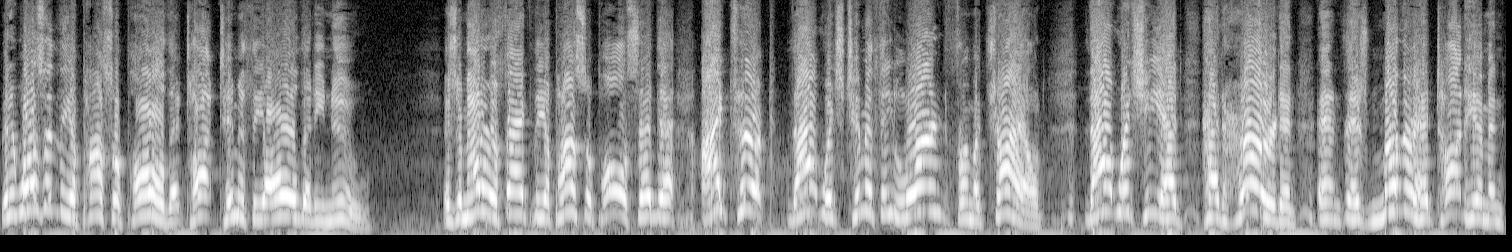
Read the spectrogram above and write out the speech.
that it wasn't the Apostle Paul that taught Timothy all that he knew. As a matter of fact, the Apostle Paul said that I took that which Timothy learned from a child, that which he had, had heard and, and his mother had taught him and,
